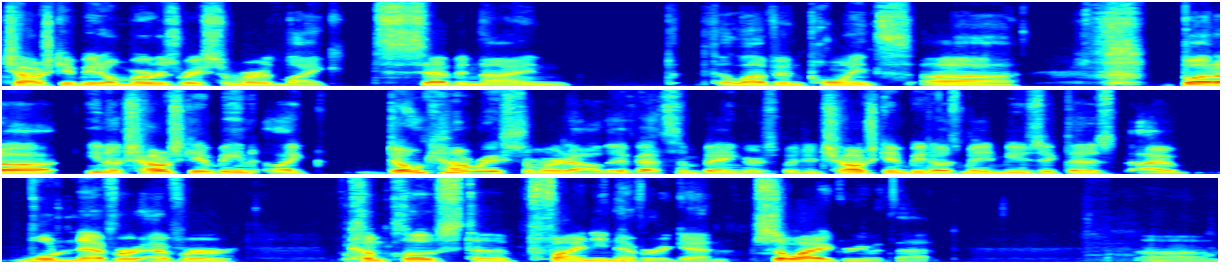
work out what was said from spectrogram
Childish Gambino murders Rae Sremmurd like seven, nine, eleven points. Uh, but uh, you know, Childish Gambino like don't count Rae Sremmurd out. They've got some bangers, but dude, Childish Gambino has made music that is I will never ever come close to finding ever again. So I agree with that. Um,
